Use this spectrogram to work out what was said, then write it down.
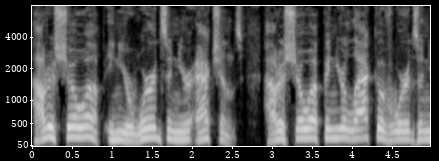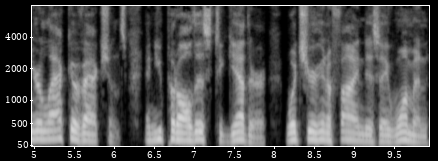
how to show up in your words and your actions, how to show up in your lack of words and your lack of actions, and you put all this together, what you're going to find is a woman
